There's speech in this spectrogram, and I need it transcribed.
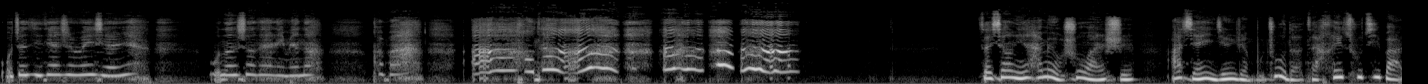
我这几天是危险日，不能射在里面的，快拔！啊，好烫啊！啊啊！”在香菱还没有说完时，阿贤已经忍不住的在黑粗鸡巴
